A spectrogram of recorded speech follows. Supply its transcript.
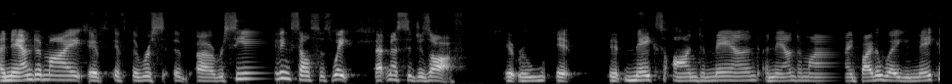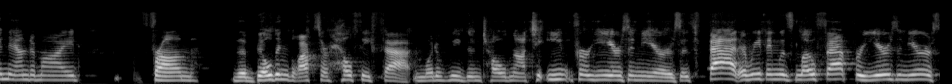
Anandamide, if, if the re- uh, receiving cell says, wait, that message is off, it, re- it, it makes on demand anandamide. By the way, you make anandamide from the building blocks are healthy fat. And what have we been told not to eat for years and years? It's fat. Everything was low fat for years and years.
